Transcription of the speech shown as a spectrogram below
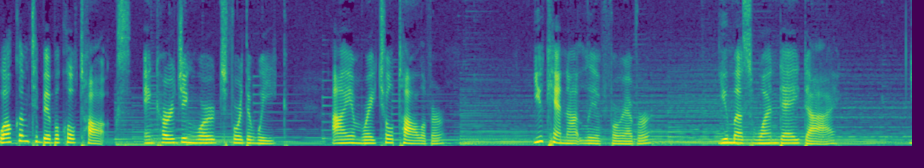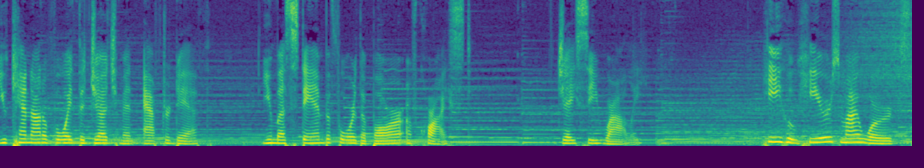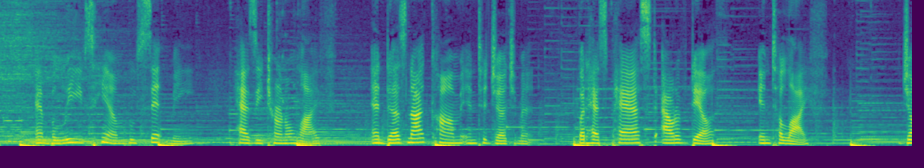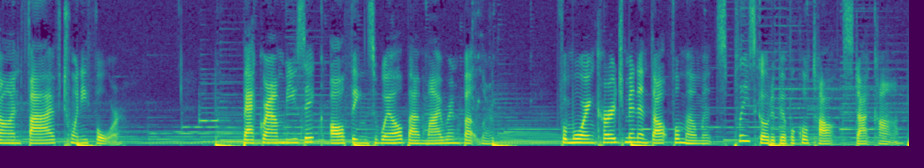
Welcome to Biblical Talks, encouraging words for the week. I am Rachel Tolliver. You cannot live forever. You must one day die. You cannot avoid the judgment after death. You must stand before the bar of Christ. J.C. Ryle. He who hears my words and believes him who sent me has eternal life and does not come into judgment, but has passed out of death into life. John 5:24. Background music All Things Well by Myron Butler. For more encouragement and thoughtful moments, please go to biblicaltalks.com.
